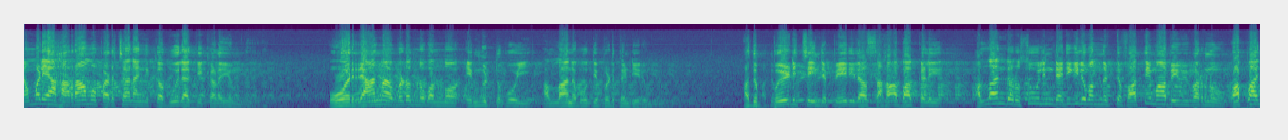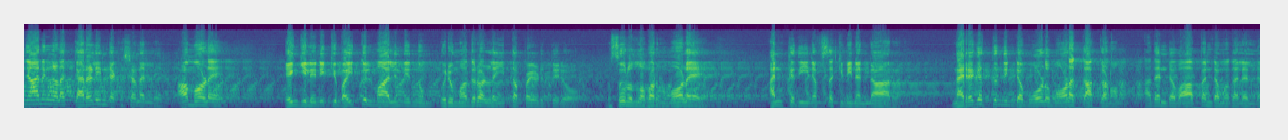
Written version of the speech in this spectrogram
നമ്മളെ ആ ഹറാമ് പഠിച്ചാൻ അങ്ങ് കബൂലാക്കി കളയുന്നു. ഒരാണ് എവിടെ നിന്ന് വന്നോ എങ്ങോട്ട് പോയി? അള്ളാനെ ബോധ്യപ്പെടുത്തേണ്ടി അത് പേടിച്ചതിന്റെ പേരിൽ ആ സഹാബാക്കൾ അള്ളാന്റെ റസൂലിന്റെ അരികിൽ വന്നിട്ട് ഫാത്തിമ ബീവി പറഞ്ഞു പാപ്പ ഞാൻ നിങ്ങളെ കരളിന്റെ കഷണല്ലേ? ആ മോളെ എങ്കിൽ എനിക്ക് ബൈത്തുൽ മാലിൽ നിന്നും ഒരു മധുരമുള്ള ഈത്തപ്പ എടുത്തരോ റസൂലുള്ള പറഞ്ഞു മോളെ അൻകദീ നഫ്സക്ക് മിനന്നാർ നരകത്ത് നിന്റെ മോൾ മോളക്കാക്കണം അതെന്റെ വാപ്പന്റെ മുതലല്ല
